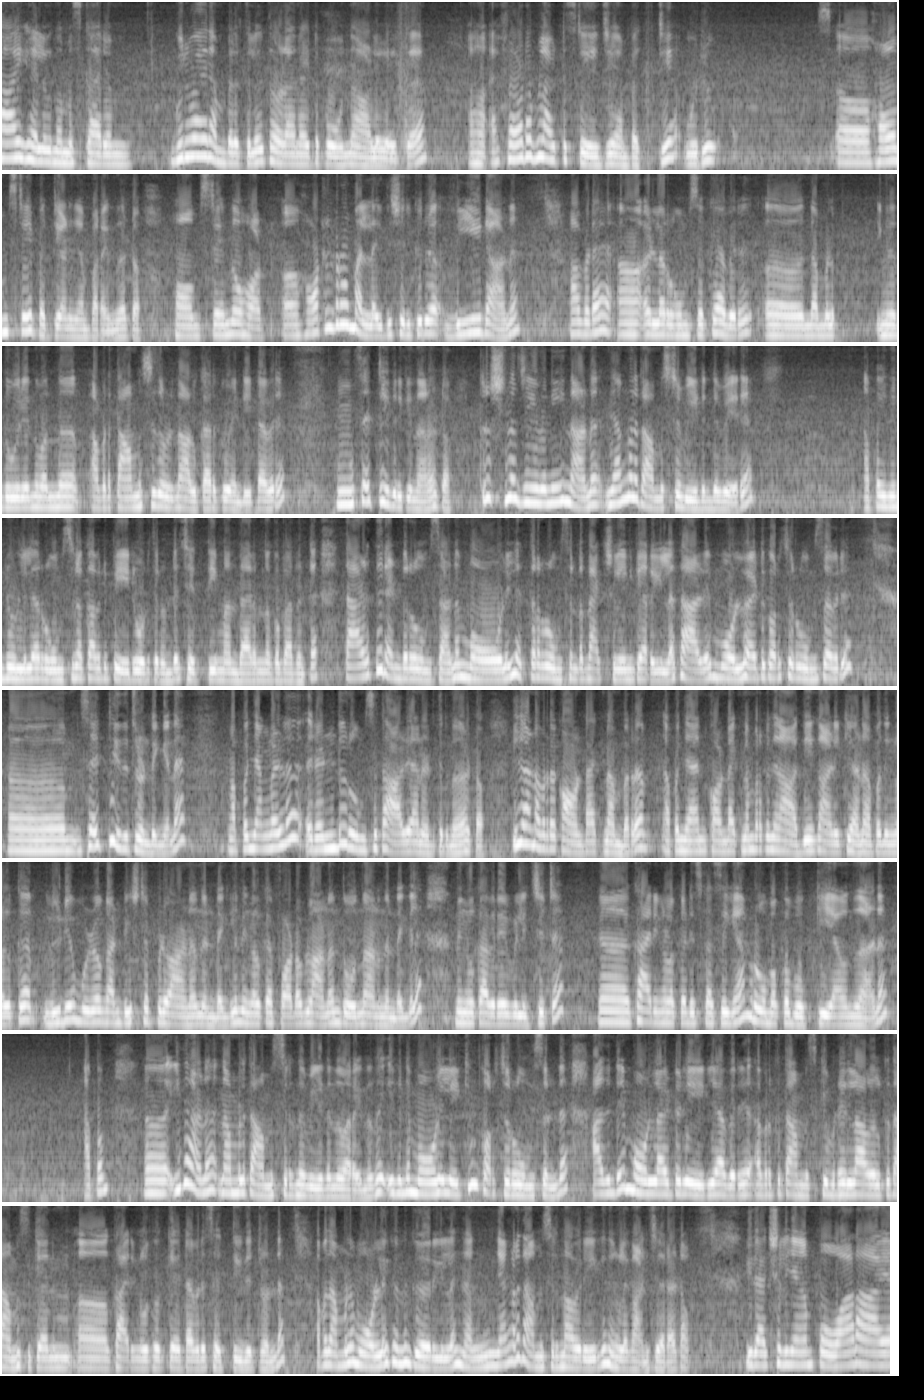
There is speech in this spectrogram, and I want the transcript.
Hi hello നമസ്കാരം. ഗുരുവായൂർ അമ്പലത്തിൽ തൊഴാനായിട്ട് പോകുന്ന ആളുകൾക്ക് അഫോർഡബിൾ ആയിട്ട് സ്റ്റേ ചെയ്യാൻ പറ്റിയ ഒരു ഹോം സ്റ്റേ പറ്റിയാണ് ഞാൻ പറയുന്നത് കേട്ടോ. ഹോം സ്റ്റേ എന്ന് ഹോട്ടൽ റൂം അല്ല ഇത് ശരിക്കും ഒരു വീടാണ്. അവിടെ ഉള്ള റൂംസൊക്കെ അവർ നമ്മൾ ഇങ്ങനെ ദൂരെ നിന്ന് വന്ന് അവിടെ താമസിച്ച് തൊഴുന്ന ആൾക്കാർക്ക് വേണ്ടിയിട്ട് അവർ സെറ്റ് ചെയ്തിരിക്കുന്നതാണ് കേട്ടോ. കൃഷ്ണജീവനി എന്നാണ് ഞങ്ങൾ താമസിച്ച വീടിന്റെ പേര്. അപ്പോൾ ഇതിന്റെ ഉള്ളിലെ റൂംസിനൊക്കെ അവർ പേര് കൊടുത്തിട്ടുണ്ട്. ചെത്തി മന്ദാരം എന്നൊക്കെ പറഞ്ഞിട്ട്. താഴത്തെ രണ്ട് റൂംസാണ് മോളിൽ എത്ര റൂംസ് ഉണ്ടെന്ന് ആക്ച്വലി എനിക്കറിയില്ല. താഴെ മുകളിലുമായിട്ട് കുറച്ച് റൂംസ് അവർ സെറ്റ് ചെയ്തിട്ടുണ്ട് ഇങ്ങനെ. അപ്പോൾ ഞങ്ങൾ രണ്ട് റൂംസ് താഴെയാണ് എടുത്തിരുന്നത് കേട്ടോ. ഇതാണ് അവരുടെ കോൺടാക്ട് നമ്പർ അപ്പോൾ ഞാൻ കോൺടാക്ട് നമ്പറൊക്കെ ഞാൻ ആദ്യം കാണിക്കുകയാണ്. അപ്പോൾ നിങ്ങൾക്ക് വീഡിയോ മുഴുവൻ കണ്ട് ഇഷ്ടപ്പെടുകയാണെന്നുണ്ടെങ്കിൽ നിങ്ങൾക്ക് അഫോർഡബിൾ ആണെന്ന് തോന്നുകയാണെന്നുണ്ടെങ്കിൽ നിങ്ങൾക്ക് അവരെ വിളിച്ചിട്ട് കാര്യങ്ങളൊക്കെ ഡിസ്കസ് ചെയ്യാം. റൂമൊക്കെ ബുക്ക് ചെയ്യാവുന്നതാണ്. അപ്പം ഇതാണ് നമ്മൾ താമസിച്ചിരുന്ന വീടെന്ന് പറയുന്നത്. ഇതിന്റെ മുകളിലേക്കും കുറച്ച് റൂംസ് ഉണ്ട്. അതിന്റെ മുകളിലായിട്ടൊരു ഏരിയ അവർ അവർക്ക് താമസിക്കും ഇവിടെയുള്ള ആളുകൾക്ക് താമസിക്കാനും കാര്യങ്ങൾക്കൊക്കെ ആയിട്ട് അവർ സെറ്റ് ചെയ്തിട്ടുണ്ട്. അപ്പോൾ നമ്മൾ മുകളിലേക്കൊന്നും കയറിയില്ല ഞങ്ങൾ താമസിച്ചിരുന്ന ആ ഒരു ഏരിയ നിങ്ങളെ കാണിച്ചു തരാം കേട്ടോ. ഇത് ആക്ച്വലി ഞാൻ പോവാറായ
